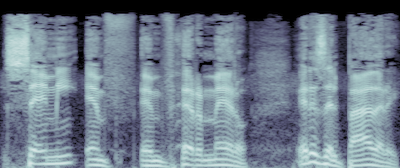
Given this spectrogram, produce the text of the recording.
semi enfermero. Eres el padre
